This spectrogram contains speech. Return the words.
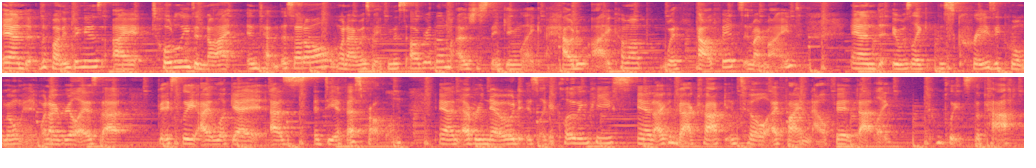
And the funny thing is, I totally did not intend this at all when I was making this algorithm. I was just thinking like, how do I come up with outfits in my mind? And it was like this crazy cool moment when I realized that basically I look at it as a DFS problem and every node is like a clothing piece and I can backtrack until I find an outfit that like completes the path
